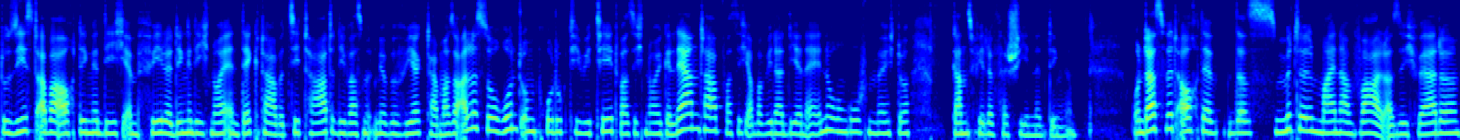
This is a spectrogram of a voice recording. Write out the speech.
du siehst aber auch Dinge, die ich empfehle, Dinge, die ich neu entdeckt habe, Zitate, die was mit mir bewirkt haben. Also alles so rund um Produktivität, was ich neu gelernt habe, was ich aber wieder dir in Erinnerung rufen möchte. Ganz viele verschiedene Dinge. Und das wird auch der, das Mittel meiner Wahl. Also ich werde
